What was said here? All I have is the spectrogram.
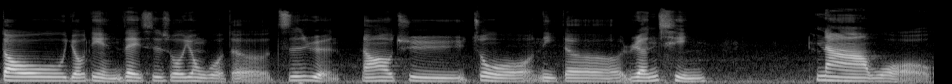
都有点类似说用我的资源，然后去做你的人情。那我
